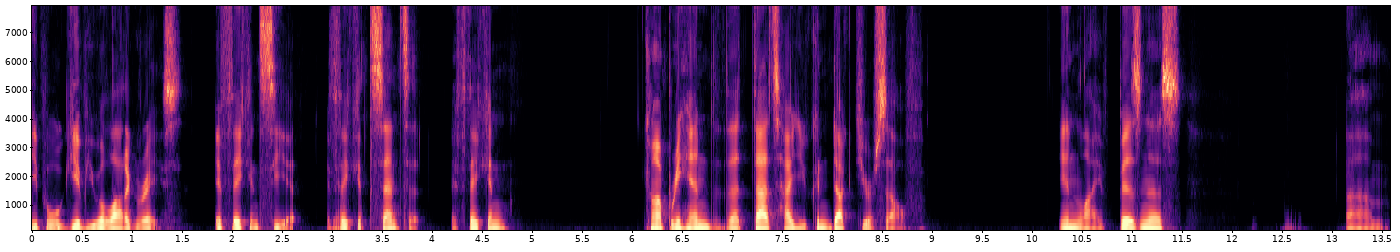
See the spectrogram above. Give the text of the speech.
people will give you a lot of grace if they can see it if Yeah. they can sense it if they can comprehend that that's how you conduct yourself in life, business, um,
